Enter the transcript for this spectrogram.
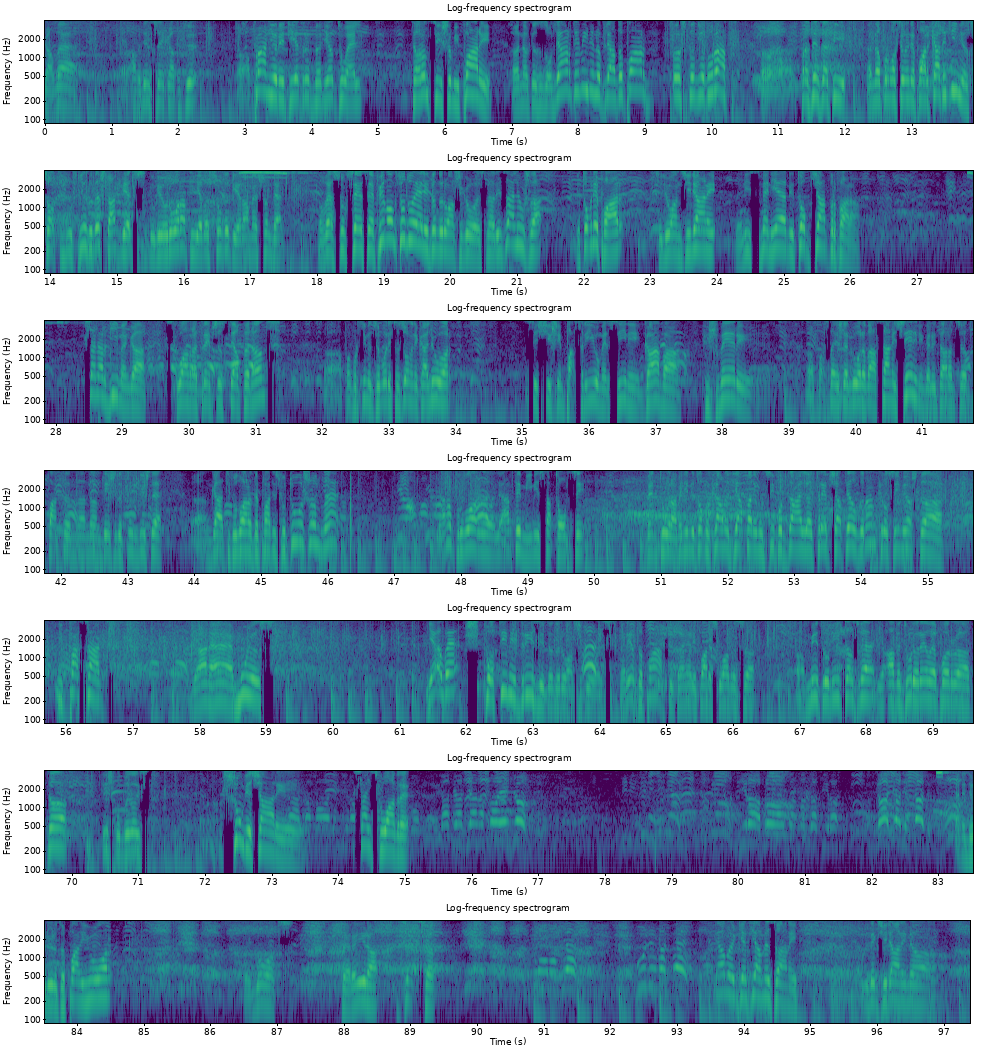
Ka dhe Abedin Seka të dy pranë njëri-tjetrit në një duel të rëndësishëm, i pari në këtë sezon. Lart Emini në plan të parë, është një dhuratë prezenca e tij në formacionin e parë ka ditëlindjen, sot mbush 27 vjeç, duke i uruar atij edhe shumë të tjera me shëndet dhe suksese. Fillon këtu dueli, të nderuar shikues, në Riza Lushta, me topin e parë që luan Gjilani dhe nis menjëherë një top i gjatë përpara. Sa largime nga skuadra e Trepçës '89. Ah, përforcimet që bëri sezonin e kaluar, siç ishin Basriu, Mersini, Gava, Hyshmeri, ah, pastaj është larguar edhe Hasan Hyseni, nga lujtarët që të paktën, në ndeshjet e fundit, ishte ah, nga titullarët e padiskutueshëm dhe Janë afruar Lart Emini, Statovci. Ventura me një një top në krahun e djathtë, tani mundësi për të dalë Trepça '89. Krosimi është i pasakt. Ja, i Mujës. Ja dhe Shpëtim Idrizi, të nderuar shikues. Për herë të parë si trajner i parë i skuadrës uh, mitrovicase. Një aventurë e re dhe për uh, të. Ish-futbollist uh, shumëvjeçar i kësaj skuadre. Ka një ndërhyrje të palejuar. Bie Ferreira Jackson. Ja dhe Gentian Mezani. Erdhi te Gjilani në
